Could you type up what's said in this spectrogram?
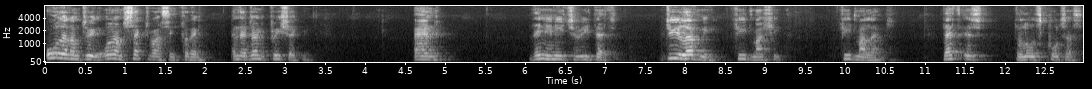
All that I'm doing, all I'm sacrificing for them, and they don't appreciate me. And then you need to read that. Do you love me? Feed my sheep. Feed my lambs. That is the Lord's call to us.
